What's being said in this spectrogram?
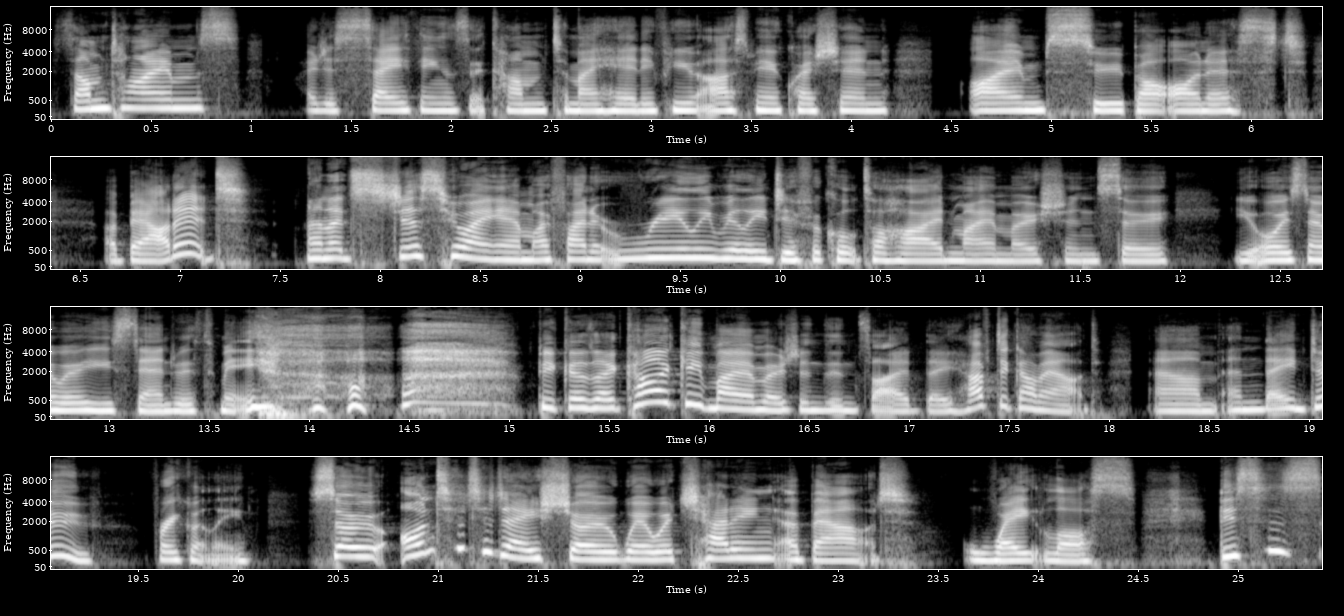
sometimes I just say things that come to my head. If you ask me a question, I'm super honest about it. And it's just who I am. I find it really, really difficult to hide my emotions. So you always know where you stand with me because I can't keep my emotions inside. They have to come out. Um, and they do frequently. So, on to today's show where we're chatting about weight loss. This is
